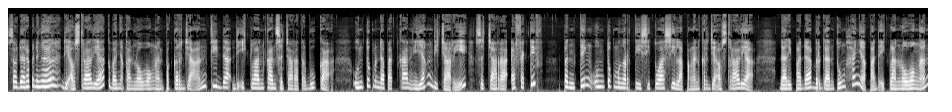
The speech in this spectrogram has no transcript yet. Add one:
Saudara pendengar, di Australia kebanyakan lowongan pekerjaan tidak diiklankan secara terbuka. Untuk mendapatkan yang dicari secara efektif, penting untuk mengerti situasi lapangan kerja Australia daripada bergantung hanya pada iklan lowongan,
